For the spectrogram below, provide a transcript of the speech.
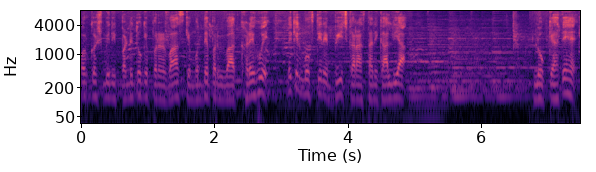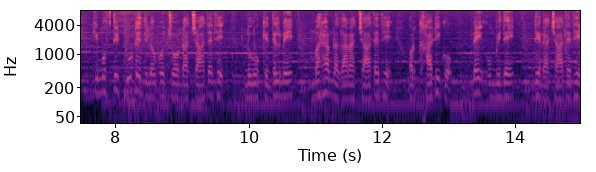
और कश्मीरी पंडितों के पुनर्वास के मुद्दे पर विवाद खड़े हुए, लेकिन मुफ्ती ने बीच का रास्ता निकाल लिया। लोग कहते हैं कि मुफ्ती टूटे दिलों को जोड़ना चाहते थे, लोगों के दिल में मरहम लगाना चाहते थे और घाटी को नई उम्मीदें देना चाहते थे।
